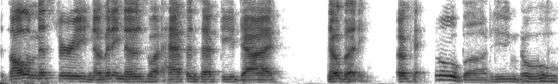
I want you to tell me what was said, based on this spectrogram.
it's all a mystery. Nobody knows what happens after you die. Nobody. Okay. Nobody knows.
